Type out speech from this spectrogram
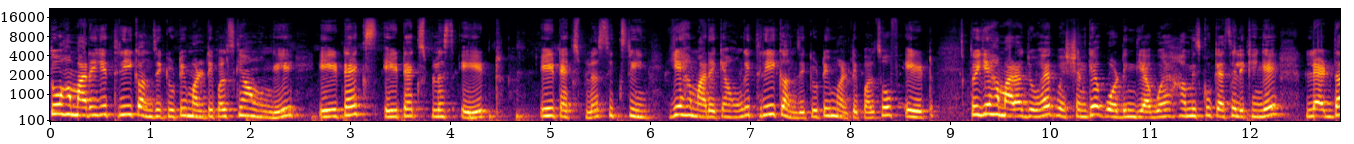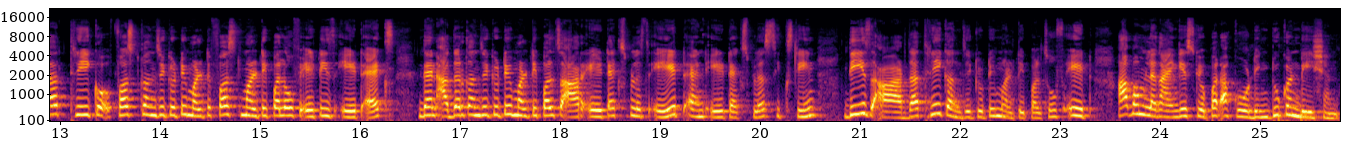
तो हमारे ये थ्री कंजिक्यूटिव मल्टीपल्स क्या होंगे? Eight x eight x plus eight eight x plus sixteen. ये हमारे क्या होंगे? Three consecutive multiples of eight तो ये हमारा जो है क्वेश्चन के अकॉर्डिंग दिया हुआ है। हम इसको कैसे लिखेंगे? Let the three first consecutive multi first multiple of eight is eight x then other consecutive multiples are eight x plus eight and eight x plus sixteen these are the three consecutive multiples of eight अब हम लगाएँगे इसके ऊपर अकॉर्डिंग टू कंडीशन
